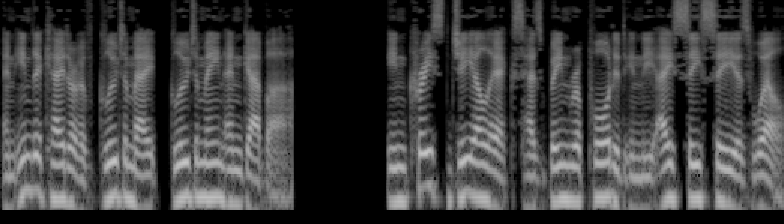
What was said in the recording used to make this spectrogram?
an indicator of glutamate, glutamine and GABA. Increased GLX has been reported in the ACC as well.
